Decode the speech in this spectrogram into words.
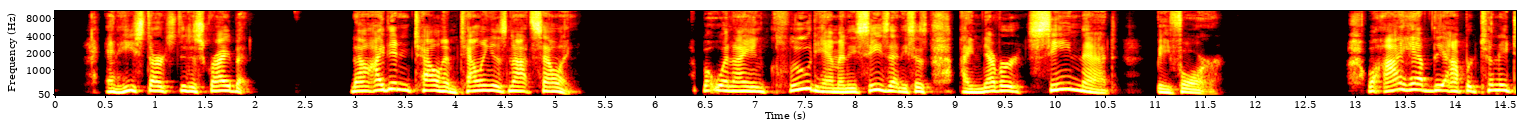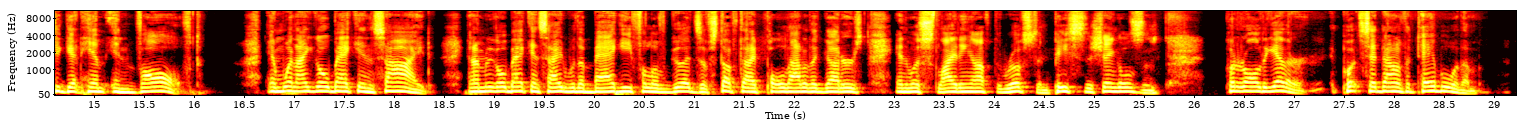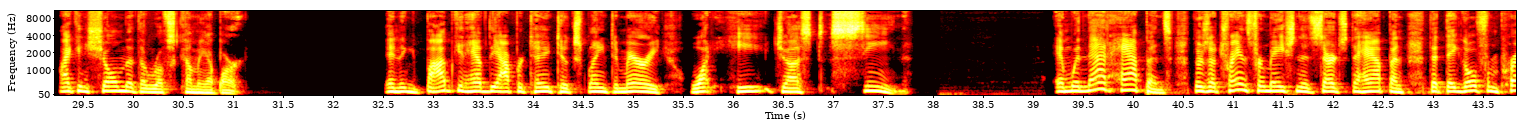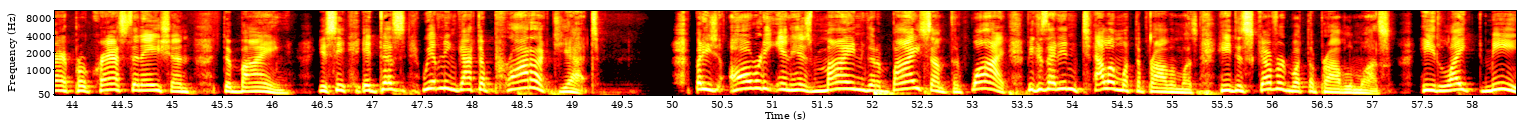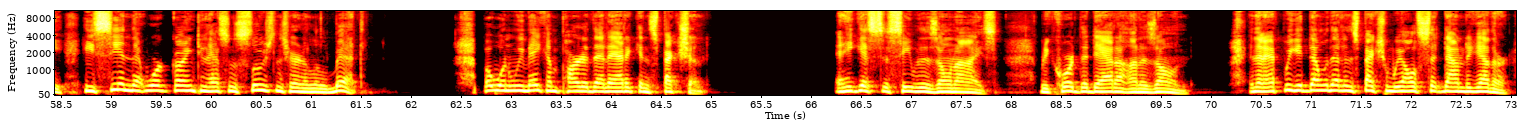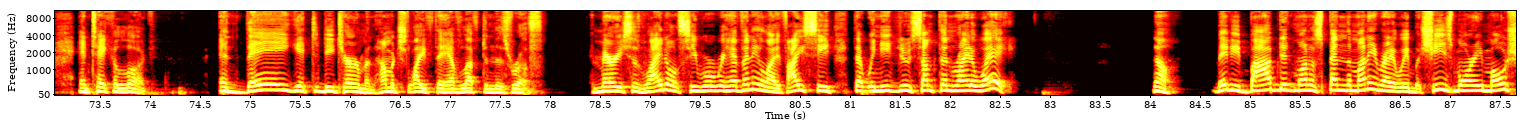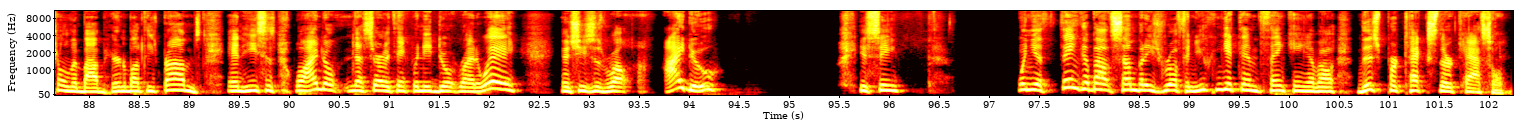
And he starts to describe it. Now, I didn't tell him, telling is not selling. But when I include him and he sees that, and he says, I never seen that before. Well, I have the opportunity to get him involved. And when I go back inside, and I'm going to go back inside with a baggie full of goods of stuff that I pulled out of the gutters and was sliding off the roofs and pieces of shingles and put it all together, put sit down at the table with them. I can show them that the roof's coming apart. And Bob can have the opportunity to explain to Mary what he just seen. And when that happens, there's a transformation that starts to happen that they go from procrastination to buying. You see, it does, we haven't even got the product yet. But he's already in his mind going to buy something. Why? Because I didn't tell him what the problem was. He discovered what the problem was. He liked me. He's seeing that we're going to have some solutions here in a little bit. But when we make him part of that attic inspection, and he gets to see with his own eyes, record the data on his own. And then after we get done with that inspection, we all sit down together and take a look. And they get to determine how much life they have left in this roof. And Mary says, Well, I don't see where we have any life. I see that we need to do something right away. Now, maybe Bob didn't want to spend the money right away, but she's more emotional than Bob hearing about these problems. And he says, Well, I don't necessarily think we need to do it right away. And she says, Well, I do. You see, when you think about somebody's roof and you can get them thinking about this protects their castle,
